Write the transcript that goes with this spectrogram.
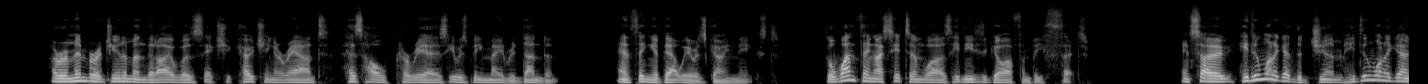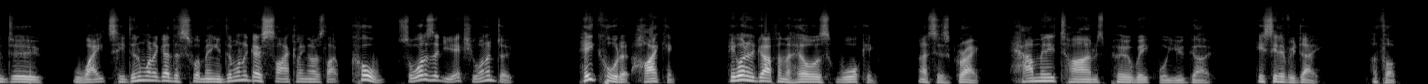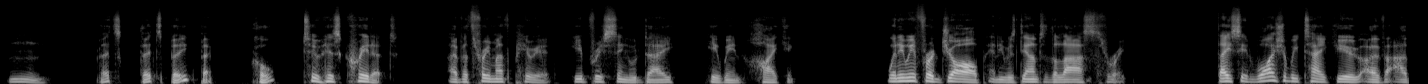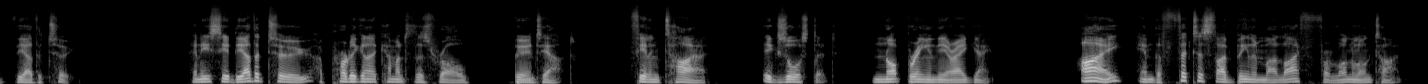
I remember a gentleman that I was actually coaching around his whole career as he was being made redundant and thinking about where he was going next. The one thing I said to him was he needed to go off and be fit. And so he didn't want to go to the gym. He didn't want to go and do weights. He didn't want to go to the swimming. He didn't want to go cycling. I was like, cool. So what is it you actually want to do? He called it hiking. He wanted to go up in the hills walking. And I says, great. How many times per week will you go? He said every day. I thought, hmm, that's, that's big, but cool. To his credit, over a three month period, every single day he went hiking. When he went for a job and he was down to the last three, they said, Why should we take you over the other two? And he said, The other two are probably going to come into this role burnt out, feeling tired, exhausted, not bringing their A game. I am the fittest I've been in my life for a long, long time.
